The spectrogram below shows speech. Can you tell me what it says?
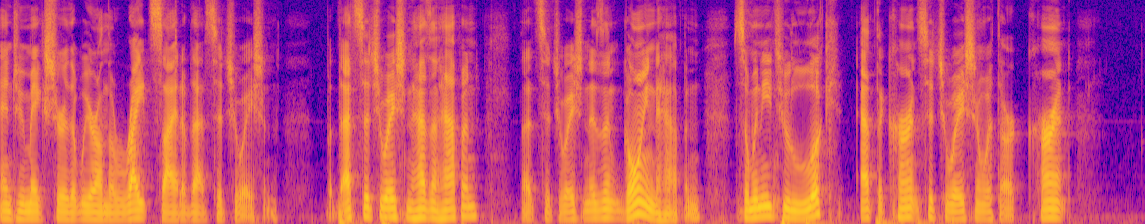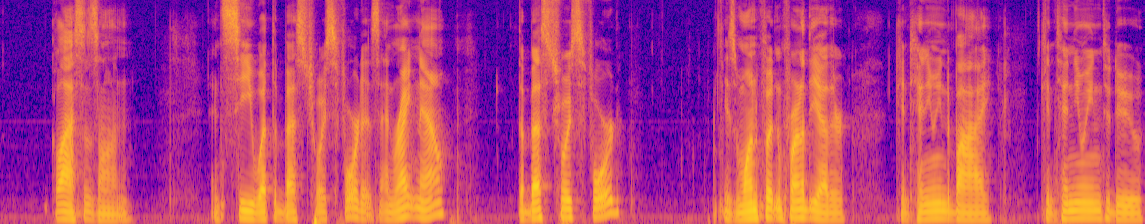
and to make sure that we are on the right side of that situation. But that situation hasn't happened. That situation isn't going to happen. So we need to look at the current situation with our current glasses on and see what the best choice forward is. And right now, the best choice forward is one foot in front of the other, continuing to buy continuing to do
